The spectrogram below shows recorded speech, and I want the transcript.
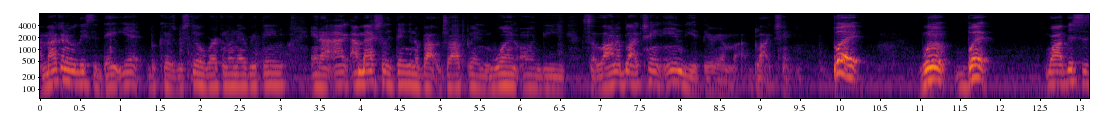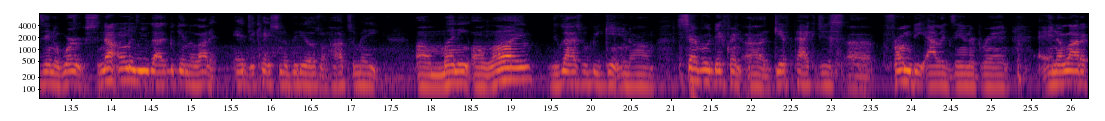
I'm not gonna release the date yet because we're still working on everything. And I, I am actually thinking about dropping one on the Solana blockchain and the Ethereum blockchain. But when but while this is in the works, not only will you guys be getting a lot of educational videos on how to make um, money online, you guys will be getting um, several different uh, gift packages uh, from the Alexander brand and a lot of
